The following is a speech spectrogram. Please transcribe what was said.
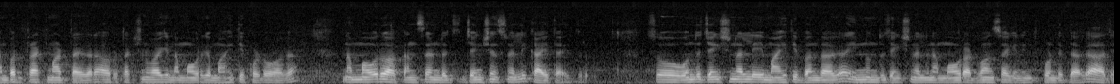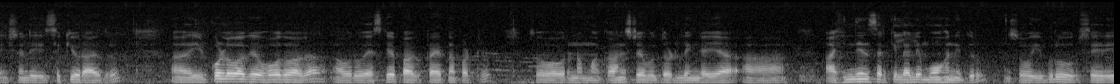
ನಂಬರ್ ಟ್ರ್ಯಾಕ್ ಮಾಡ್ತಾ ಇದ್ದಾರೆ ಅವರು ತಕ್ಷಣವಾಗಿ ನಮ್ಮವ್ರಿಗೆ ಮಾಹಿತಿ ಕೊಡುವಾಗ ನಮ್ಮವರು ಆ ಕನ್ಸರ್ನ್ಡ್ ಜಂಕ್ಷನ್ಸ್ನಲ್ಲಿ ಕಾಯ್ತಾ ಇದ್ದರು ಸೊ ಒಂದು ಜಂಕ್ಷನಲ್ಲಿ ಮಾಹಿತಿ ಬಂದಾಗ, ಇನ್ನೊಂದು ಜಂಕ್ಷನಲ್ಲಿ ನಮ್ಮವರು ಅಡ್ವಾನ್ಸ್ ಆಗಿ ನಿಂತ್ಕೊಂಡಿದ್ದಾಗ ಆ ಜಂಕ್ಷನಲ್ಲಿ ಸೆಕ್ಯೂರ್ ಆದರು. ಇಟ್ಕೊಳ್ಳುವಾಗ ಹೋದಾಗ ಅವರು ಎಸ್ಕೇಪ್ ಆಗಿ ಪ್ರಯತ್ನ ಪಟ್ಟರು ಸೊ ಅವರು ನಮ್ಮ ಕಾನ್ಸ್ಟೇಬಲ್ ದೊಡ್ಡಲಿಂಗಯ್ಯ ಆ, ಹಿಂದಿನ ಸರ್ಕಿಲಲ್ಲಿ ಮೋಹನ್ ಇದ್ದರು. ಸೊ ಇಬ್ಬರು ಸೇರಿ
